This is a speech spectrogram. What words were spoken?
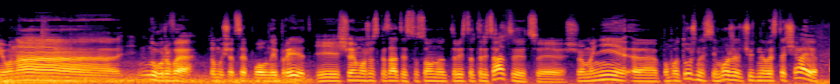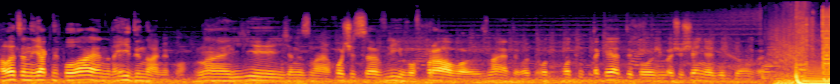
І вона ну, рве, тому що це повний привід. І що я можу сказати стосовно 330 це що мені е, по потужності може чуть не вистачає, але це ніяк не впливає на її динаміку. На її, я не знаю, хочеться вліво, вправо. Знаєте, от, от, от таке типу ощущення від BMW.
